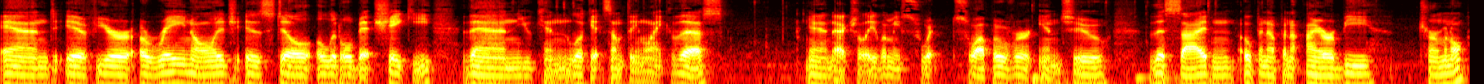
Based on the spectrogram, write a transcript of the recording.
and if your array knowledge is still a little bit shaky, then you can look at something like this. And actually, let me sw swap over into this side and open up an IRB terminal.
